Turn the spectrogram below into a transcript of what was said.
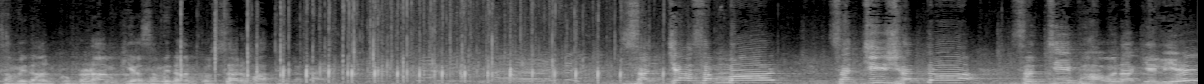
संविधान को प्रणाम किया, संविधान को सर माथे लगाया। सच्चा सम्मान, सच्ची श्रद्धा, सच्ची भावना के लिए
